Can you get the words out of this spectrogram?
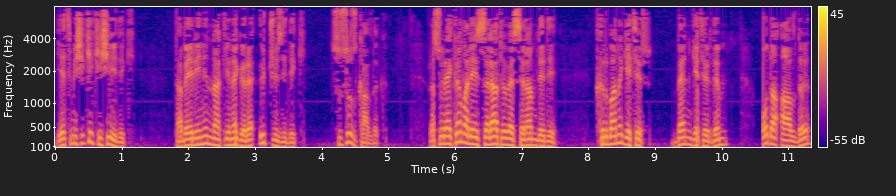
72 kişiydik. Taberi'nin nakline göre 300 idik. Susuz kaldık. Resul Ekrem Aleyhissalatu vesselam dedi: "Kırbanı getir." Ben getirdim. O da aldı,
